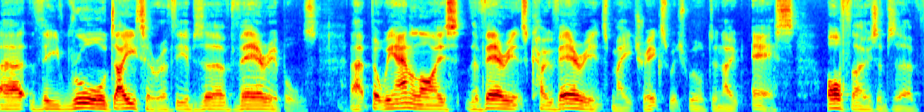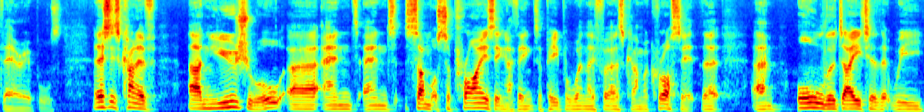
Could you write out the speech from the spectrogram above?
uh, the raw data of the observed variables, uh, but we analyse the variance covariance matrix, which we'll denote S, of those observed variables. And this is kind of unusual uh, and, and somewhat surprising, I think, to people when they first come across it, that um, all the data that we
